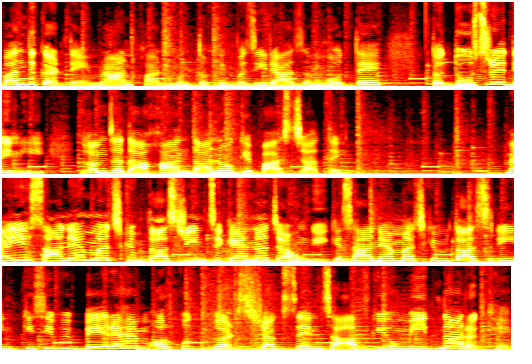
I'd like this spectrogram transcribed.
बंद कर दें। इमरान खान मुंतब वज़ी अजम होते तो दूसरे दिन ही गमजदा ख़ानदानों के पास जाते। मैं ये सानिया मच के मुतासरीन से कहना चाहूँगी कि सानिया मच के मुतासरीन किसी भी बेरहम और खुद गर्ज शख्स से इंसाफ की उम्मीद ना रखें।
